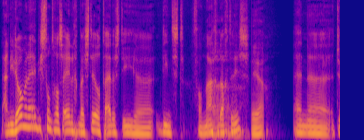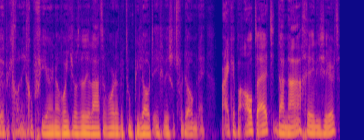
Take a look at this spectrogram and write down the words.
Nou, die dominee die stond er als enige bij stil tijdens die eh, dienst van nagedachtenis. Ja. En toen heb ik gewoon in groep 4 en een rondje wat wil je later worden, heb ik toen piloot ingewisseld voor dominee. Maar ik heb me altijd daarna gerealiseerd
